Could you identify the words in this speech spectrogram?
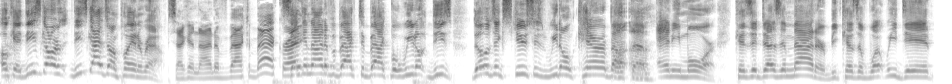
Okay, these guys these guys aren't playing around. Second night of a back to back, right? Second night of a back to back, but we don't these those excuses we don't care about Uh-uh. them anymore because it doesn't matter because of what we did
